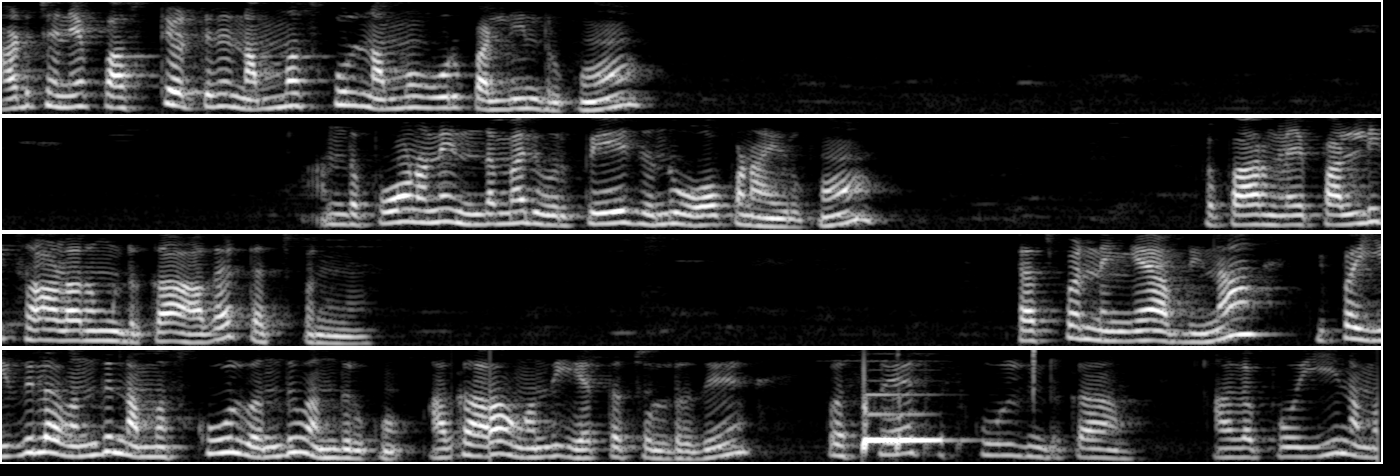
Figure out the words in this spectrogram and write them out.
அடித்தோடனே ஃபஸ்ட்டு எடுத்துகிட்டு நம்ம ஸ்கூல் நம்ம ஊர் பள்ளின்னு இருக்கும். அந்த போனோன்னே இந்த மாதிரி ஒரு பேஜ் வந்து ஓப்பன் ஆகிருக்கும் இப்போ பாருங்களேன் பள்ளி சாளரம் இருக்கா அதை டச் பண்ணுங்கள் டச் பண்ணிங்க அப்படின்னா இப்போ இதில் வந்து நம்ம ஸ்கூல் வந்து வந்திருக்கும். அதுக்காக அவங்க வந்து ஏற்ற சொல்கிறது இப்போ சேர்ச் ஸ்கூல்னு இருக்கா அதில் போய் நம்ம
